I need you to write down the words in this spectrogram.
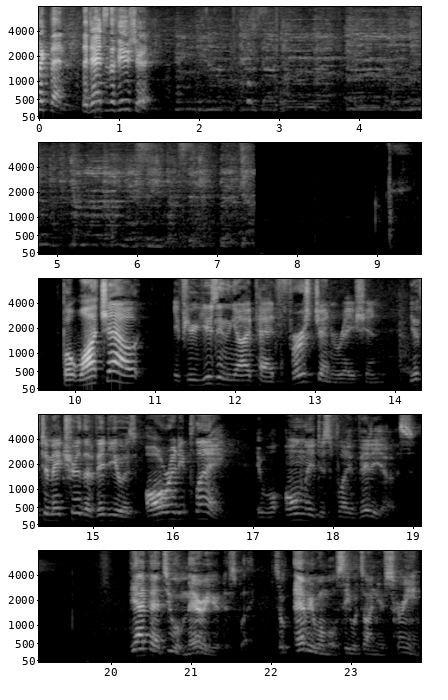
Quick, then, the dance of the future. But watch out, if you're using the iPad first generation, you have to make sure the video is already playing. It will only display videos. The iPad 2 will mirror your display, so everyone will see what's on your screen.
